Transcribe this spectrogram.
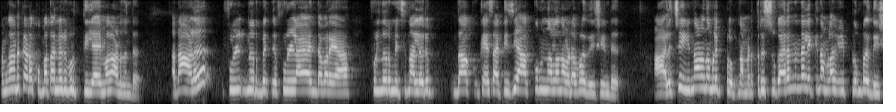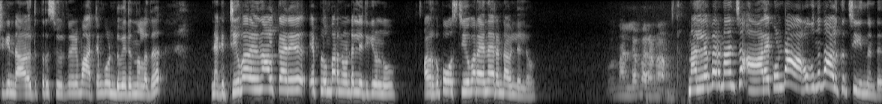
നമുക്ക് അങ്ങനെ കിടക്കുമ്പോൾ തന്നെ ഒരു വൃത്തിയില്ലായ്മ കാണുന്നുണ്ട്. അതാൾ ഫുൾ നിർമ്മി ഫുള്ളായ എന്താ പറയാ ഫുൾ നിർമ്മിച്ച് നല്ലൊരു ഇതാക്കും K S R T C ആക്കും എന്നുള്ള നമ്മുടെ പ്രതീക്ഷയുണ്ട്. ആൾ ചെയ്യുന്നതാണ് നമ്മൾ ഇപ്പോഴും നമ്മുടെ തൃശ്ശൂകാരൻ എന്ന നിലയ്ക്ക് നമ്മൾ ഇപ്പോഴും പ്രതീക്ഷിക്കുന്നുണ്ട്. ആളൊരു തൃശ്ശൂരിന് ഒരു മാറ്റം കൊണ്ടുവരും എന്നുള്ളത്. നെഗറ്റീവ് പറയുന്ന ആൾക്കാർ എപ്പോഴും പറഞ്ഞുകൊണ്ടല്ലേ ഇരിക്കുള്ളൂ. അവർക്ക് പോസിറ്റീവ് പറയാൻ നേരം ഉണ്ടാവില്ലല്ലോ. നല്ല ഭരണമാണ്. നല്ല ഭരണം വെച്ചാൽ ആളെ കൊണ്ട് ആവുന്നത് ആൾക്ക് ചെയ്യുന്നുണ്ട്.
